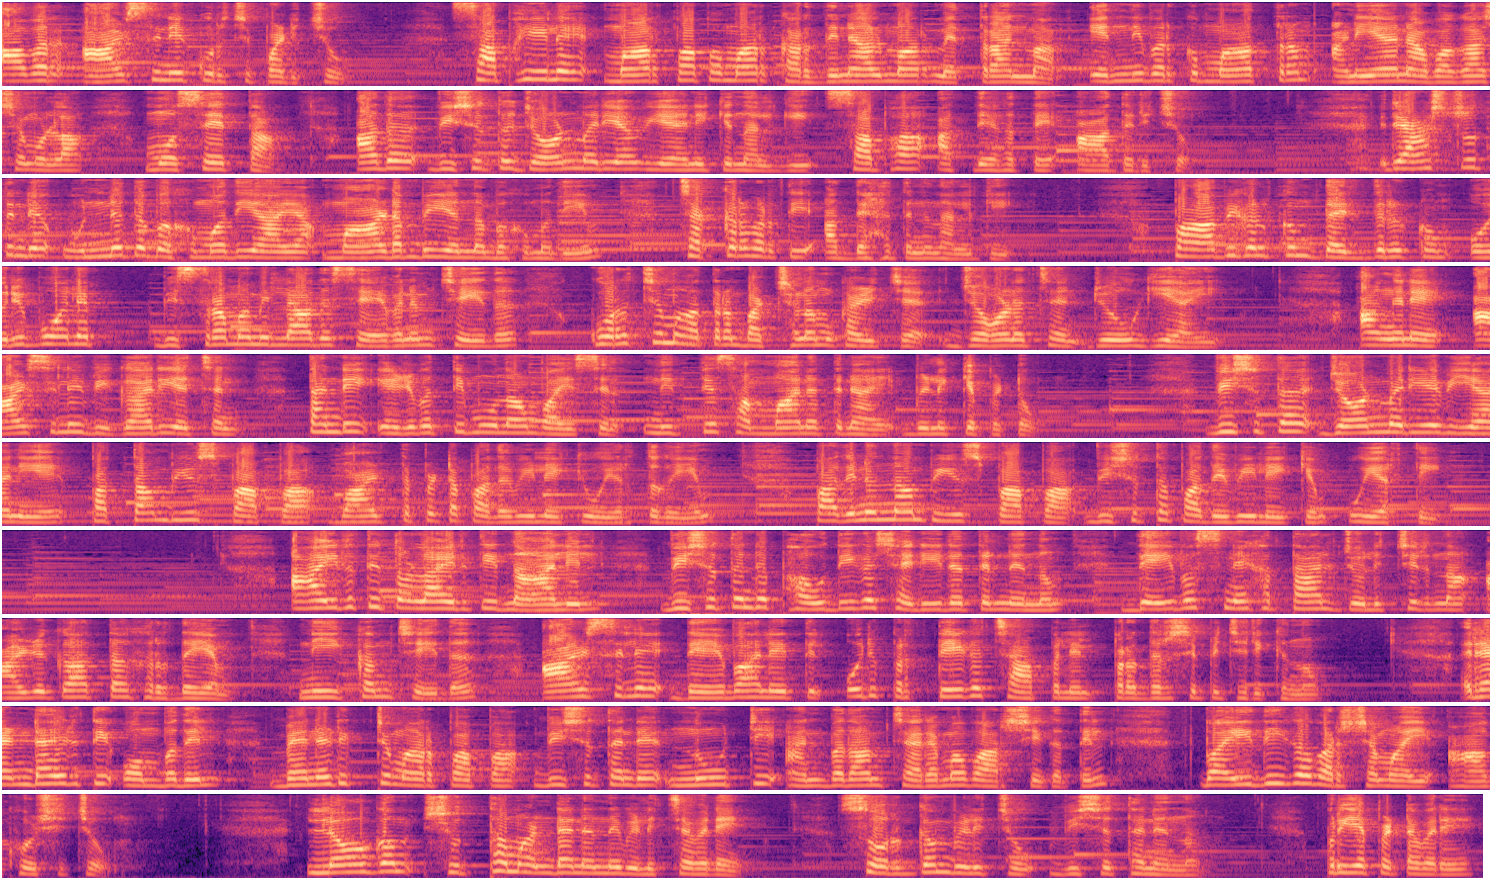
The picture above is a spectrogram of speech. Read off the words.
അവർ ആഴ്സിനെക്കുറിച്ച് പഠിച്ചു. സഭയിലെ മാർപ്പാപ്പമാർ കർദിനാൾമാർ മെത്രാൻമാർ എന്നിവർക്ക് മാത്രം അണിയാൻ അവകാശമുള്ള മൊസേത്ത അത് വിശുദ്ധ ജോൺ മരിയ വിയാനിക്ക് നൽകി സഭ അദ്ദേഹത്തെ ആദരിച്ചു. രാഷ്ട്രത്തിന്റെ ഉന്നത ബഹുമതിയായ മാടമ്പി എന്ന ബഹുമതിയും ചക്രവർത്തി അദ്ദേഹത്തിന് നൽകി. പാപികൾക്കും ദരിദ്രർക്കും ഒരുപോലെ വിശ്രമമില്ലാതെ സേവനം ചെയ്ത് കുറച്ചു മാത്രം ഭക്ഷണം കഴിച്ച് ജോണച്ചൻ രോഗിയായി. അങ്ങനെ ആഴ്സിലെ വികാരിയച്ഛൻ തന്റെ എഴുപത്തിമൂന്നാം വയസ്സിൽ നിത്യസമ്മാനത്തിനായി വിളിക്കപ്പെട്ടു. വിശുദ്ധ ജോൺ മരിയ വിയാനിയെ പത്താം പിയൂസ് പാപ്പ വാഴ്ത്തപ്പെട്ട പദവിയിലേക്ക് ഉയർത്തുകയും പതിനൊന്നാം പിയൂസ് പാപ്പ വിശുദ്ധ പദവിയിലേക്കും ഉയർത്തി. ആയിരത്തി തൊള്ളായിരത്തി നാലിൽ വിശുദ്ധന്റെ ഭൗതിക ശരീരത്തിൽ നിന്നും ദൈവസ്നേഹത്താൽ ജ്വലിച്ചിരുന്ന അഴുകാത്ത ഹൃദയം നീക്കം ചെയ്ത് ആഴ്സിലെ ദേവാലയത്തിൽ ഒരു പ്രത്യേക ചാപ്പലിൽ പ്രദർശിപ്പിച്ചിരിക്കുന്നു. രണ്ടായിരത്തി ഒമ്പതിൽ ബെനഡിക്റ്റ് മാർപ്പാപ്പ വിശുദ്ധന്റെ നൂറ്റി അൻപതാം ചരമവാർഷികത്തിൽ വൈദിക വർഷമായി ആഘോഷിച്ചു. ലോകം ശുദ്ധമണ്ടനെന്ന് വിളിച്ചവനെ സ്വർഗം വിളിച്ചു വിശുദ്ധനെന്ന്. പ്രിയപ്പെട്ടവരെ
